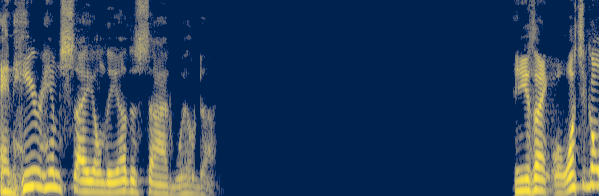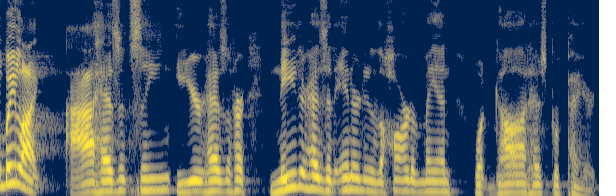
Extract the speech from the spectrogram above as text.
and hear him say on the other side, Well done. And you think, Well, what's it going to be like? Eye hasn't seen, ear hasn't heard, neither has it entered into the heart of man what God has prepared.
